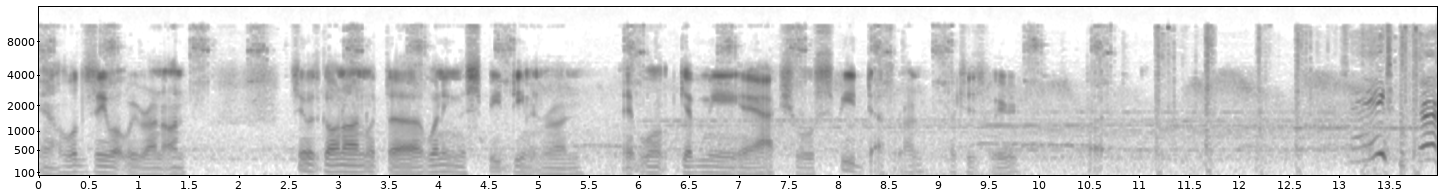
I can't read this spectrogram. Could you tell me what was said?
You know, we'll see what we run on. See what's going on with uh, winning the Speed Demon run. It won't give me an actual speed death run, which is weird. But Saint, uh,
